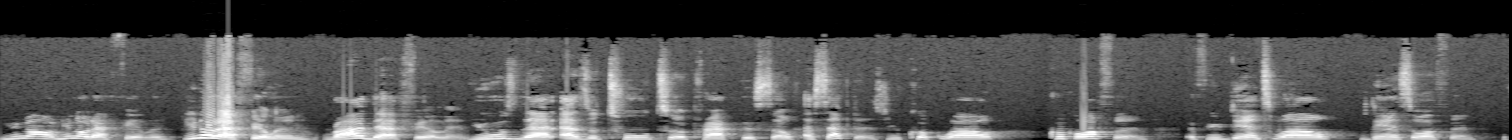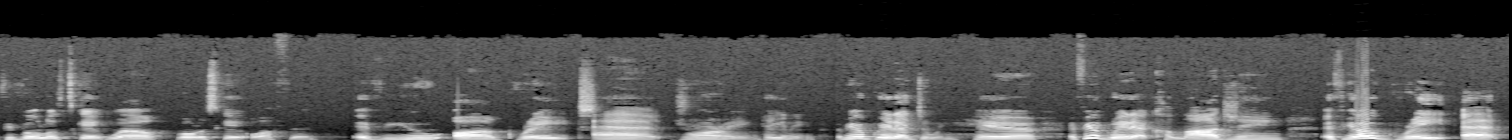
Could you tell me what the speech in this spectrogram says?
You know, you know that feeling. You know that feeling. Ride that feeling. Use that as a tool to practice self acceptance. You cook well, cook often. If you dance well, dance often. If you roller skate well, roller skate often. If you are great at drawing, painting, if you're great at doing hair, if you're great at collaging, if you're great at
